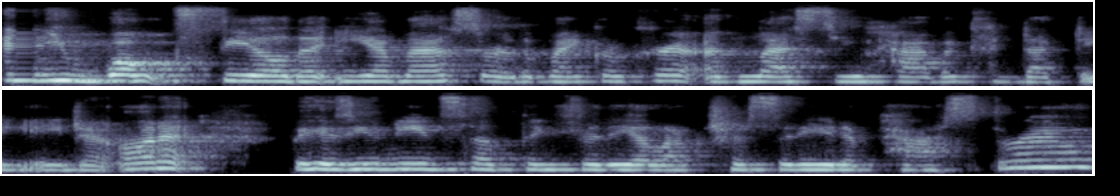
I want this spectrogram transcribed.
and you won't feel the ems or the microcurrent unless you have a conducting agent on it because you need something for the electricity to pass through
